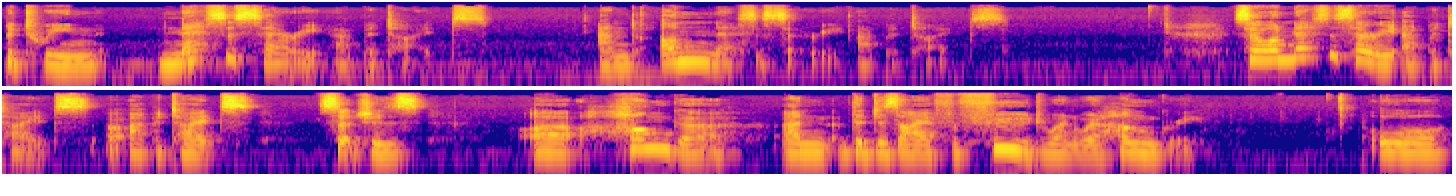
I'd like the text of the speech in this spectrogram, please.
between necessary appetites and unnecessary appetites. So, unnecessary appetites are appetites such as uh, hunger and the desire for food when we're hungry, or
